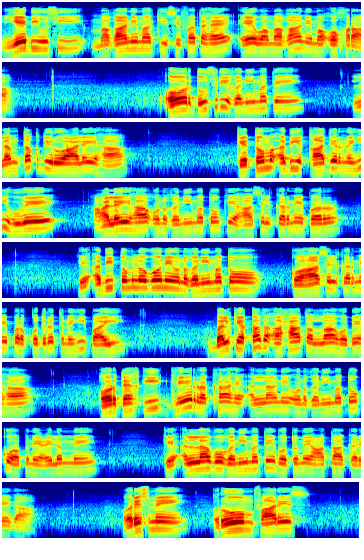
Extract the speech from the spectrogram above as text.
یہ بھی اسی مغانمہ کی صفت ہے۔ اے و مغانم اخرا اور دوسری غنیمتیں، لم تقدر علیہ کہ تم ابھی قادر نہیں ہوئے علیہ ان غنیمتوں کے حاصل کرنے پر۔ یہ ابھی تم لوگوں نے ان غنیمتوں کو حاصل کرنے پر قدرت نہیں پائی، بلکہ قد احاط اللہ بہا، اور تحقیق گھیر رکھا ہے اللہ نے ان غنیمتوں کو اپنے علم میں کہ اللہ وہ غنیمتیں وہ تمہیں عطا کرے گا۔ اور اس میں روم، فارس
